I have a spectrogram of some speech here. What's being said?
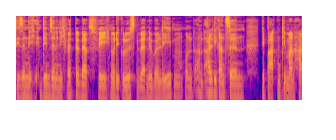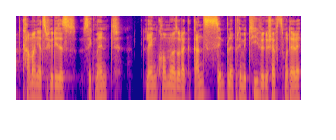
die sind nicht in dem Sinne nicht wettbewerbsfähig, nur die Größten werden überleben und, und all die ganzen Debatten, die man hat, kann man jetzt für dieses Segment Lame Commerce oder ganz simple, primitive Geschäftsmodelle,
